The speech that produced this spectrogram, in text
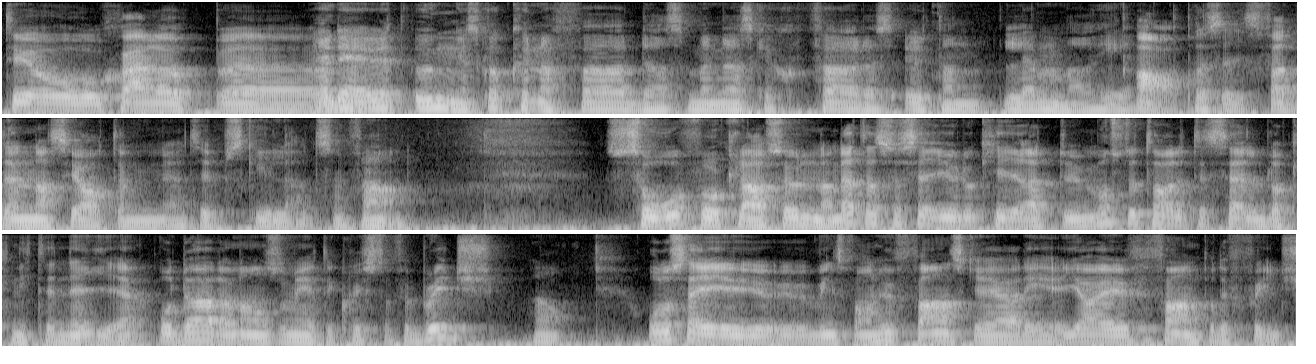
till att skära upp... Eh, Ja, det är ju att ungen ska kunna födas men den ska födas utan lemmar helt. Ja, precis. För att den asiaten är typ skillad som fan. Ja. Så för att klara sig undan detta så säger Udo Kier att du måste ta dig till cellblock 99 och döda någon som heter Christopher Bridge. Ja. Och då säger ju Vince Vaughn, hur fan ska jag göra det? Jag är ju för fan på The Fridge.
